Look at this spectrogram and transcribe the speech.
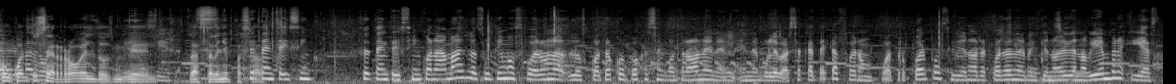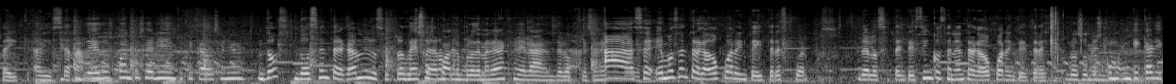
¿con cuánto cerró el 2000, el, hasta el año pasado? 75. 75 nada más, los últimos fueron los cuatro cuerpos que se encontraron en el, en el Boulevard Zacatecas, fueron cuatro cuerpos, si bien no recuerdan, el 29 de noviembre y hasta ahí, ahí cerramos. ¿De esos cuántos se han identificado, señora? Dos, dos se entregaron y los otros de dos esos cuatro, pero de manera general, de los que se han entregado. Ah, se, hemos entregado 43 cuerpos. De los 75 se han entregado 43. ¿Los otros cómo, en qué calle,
